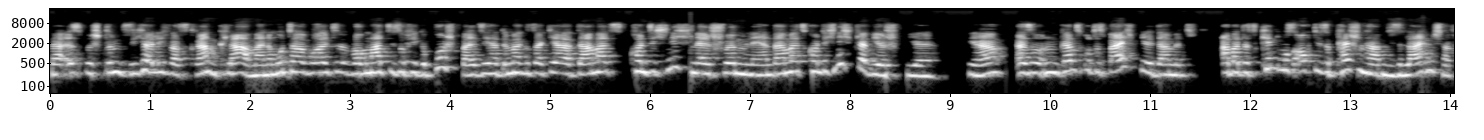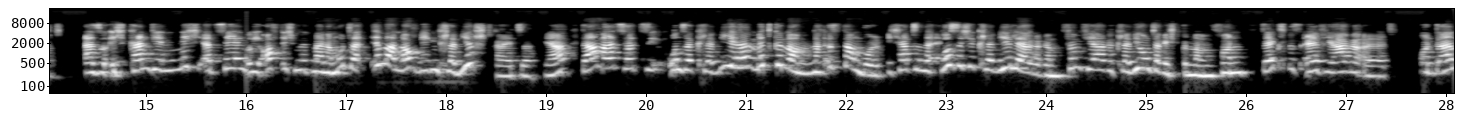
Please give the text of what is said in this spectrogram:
Da ist bestimmt sicherlich was dran. Klar, meine Mutter wollte, warum hat sie so viel gepusht? Weil sie hat immer gesagt, ja, damals konnte ich nicht schnell schwimmen lernen, damals konnte ich nicht Klavier spielen. Ja, also ein ganz gutes Beispiel damit. Aber das Kind muss auch diese Passion haben, diese Leidenschaft. Also ich kann dir nicht erzählen, wie oft ich mit meiner Mutter immer noch wegen Klavier streite. Ja, damals hat sie unser Klavier mitgenommen nach Istanbul. Ich hatte eine russische Klavierlehrerin, fünf Jahre Klavierunterricht genommen, von sechs bis elf Jahre alt. Und dann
